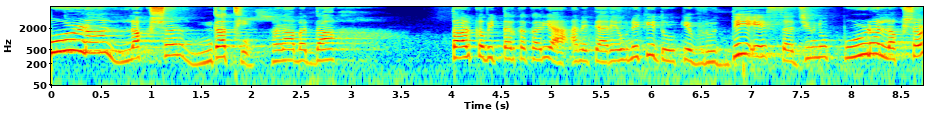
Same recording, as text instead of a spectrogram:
પૂર્ણ લક્ષણ નથી. ઘણા બધા તર્ક વિતર્ક કર્યા અને ત્યારે એવું કીધું કે વૃદ્ધિ એ સજીવનું પૂર્ણ લક્ષણ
